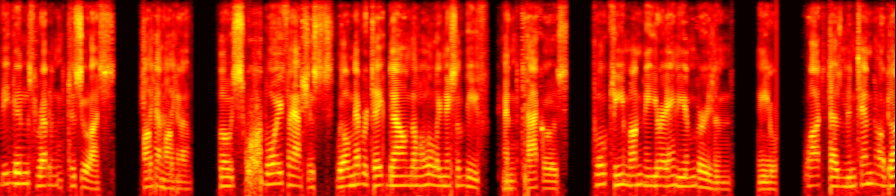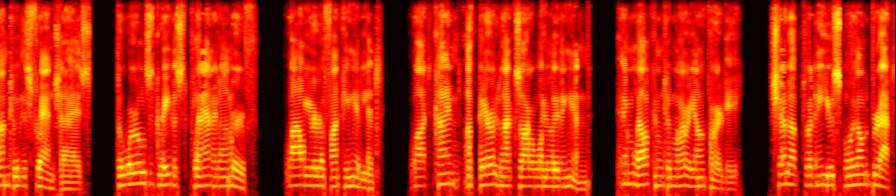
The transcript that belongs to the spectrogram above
Vegans threaten to sue us. Haha. Those swore boy fascists will never take down the holiness of beef and tacos. Pokemon the uranium version. Ew. What has Nintendo done to this franchise? The world's greatest planet on Earth. Wow you're a fucking idiot. What kind of paradox are we living in? And welcome to Mario Party. Shut up Tony you spoiled brat,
